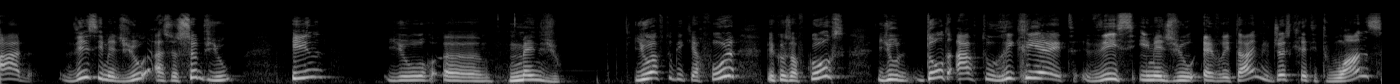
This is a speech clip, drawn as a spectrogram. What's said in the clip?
add this image view as a subview in your uh, main view. You have to be careful because of course you don't have to recreate this image view every time, you just create it once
